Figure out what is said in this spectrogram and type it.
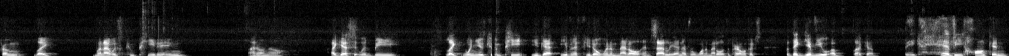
from like when I was competing. I don't know. I guess it would be like when you compete, you get even if you don't win a medal, and sadly I never won a medal at the Paralympics, but they give you a like a big heavy honking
